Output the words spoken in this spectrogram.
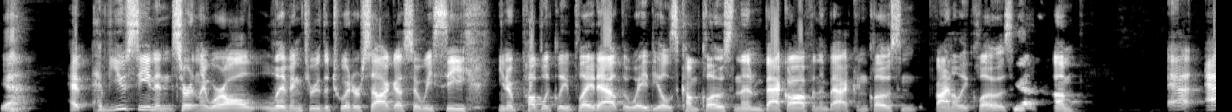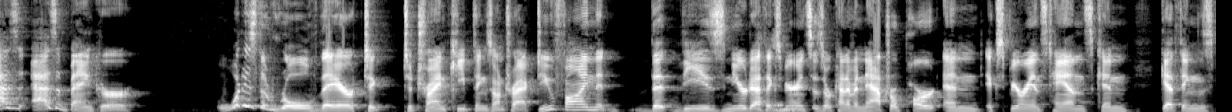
Yeah. Have, have you seen, and certainly we're all living through the Twitter saga, so we see, you know, publicly played out the way deals come close and then back off and then back and close and finally close. Yeah. Um, as as a banker, what is the role there to to try and keep things on track? Do you find that that these near death experiences are kind of a natural part, and experienced hands can get things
